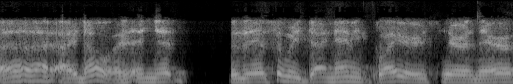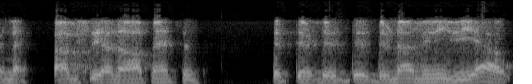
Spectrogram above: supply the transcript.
Uh, I know. And yet they have so many dynamic players here and there, and obviously on the offense, and that they're, they're, they're not an easy out.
